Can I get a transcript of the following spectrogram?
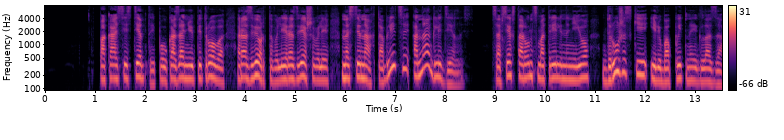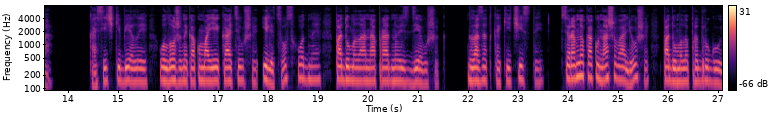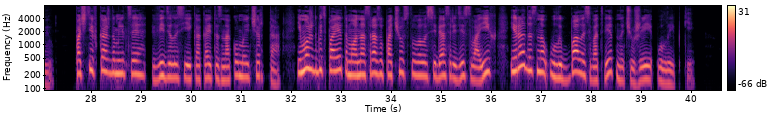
Пока ассистенты по указанию Петрова развертывали и развешивали на стенах таблицы, она огляделась. Со всех сторон смотрели на нее дружеские и любопытные глаза. Косички белые, уложены, как у моей Катюши, и лицо сходное, — подумала она про одну из девушек. Глаза-то какие чистые, все равно, как у нашего Алеши, — подумала про другую. Почти в каждом лице виделась ей какая-то знакомая черта, и, может быть, поэтому она сразу почувствовала себя среди своих и радостно улыбалась в ответ на чужие улыбки.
